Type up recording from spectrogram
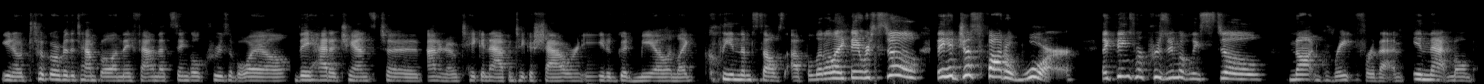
you know, took over the temple and they found that single cruse of oil, they had a chance to, I don't know, take a nap and take a shower and eat a good meal and like clean themselves up a little. Like they were still, they had just fought a war. Like things were presumably still not great for them in that moment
